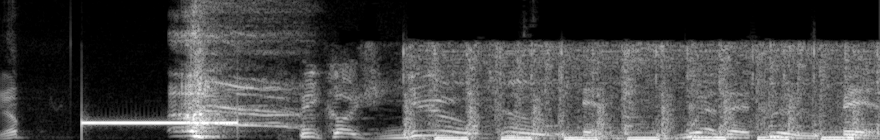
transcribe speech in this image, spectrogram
Yep. Because you two is where the truth is.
